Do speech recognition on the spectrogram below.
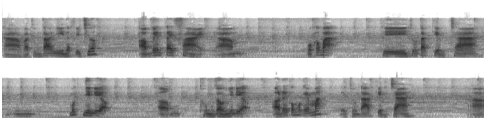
à, và chúng ta nhìn ra phía trước. Ở bên tay phải à, của các bạn thì chúng ta kiểm tra mức nhiên liệu ở thùng dầu nhiên liệu. Ở đây có một cái mắt để chúng ta kiểm tra. À,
